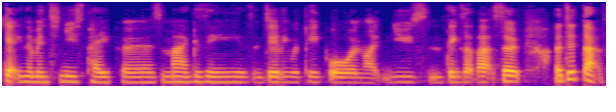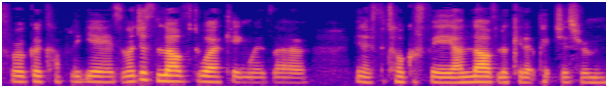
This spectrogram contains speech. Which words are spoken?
getting them into newspapers and magazines and dealing with people and like news and things like that. So I did that for a good couple of years, and I just loved working with, uh, you know, photography. I love looking at pictures from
